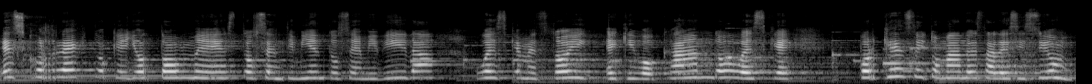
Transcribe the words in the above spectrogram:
¿Es correcto que yo tome estos sentimientos en mi vida? ¿O es que me estoy equivocando? ¿O es que, ¿por qué estoy tomando esta decisión?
